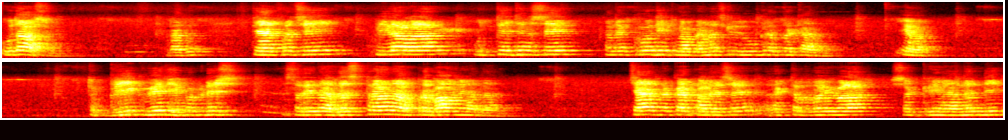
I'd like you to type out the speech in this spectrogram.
ઉદાસ બરાબર? ત્યાર પછી પીળાવાળા ઉત્તેજનશીલ અને ક્રોધિત કીધું ઉગ્ર પ્રકાર એવા. તો ગ્રીક વેદ હિપોક્રેટિસ શરીરના રસત્રાવના પ્રભાવને આધારે. ચાર પ્રકાર પાડે છે. રક્ત પ્રભાવીવાળા, સક્રિય આનંદિત,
